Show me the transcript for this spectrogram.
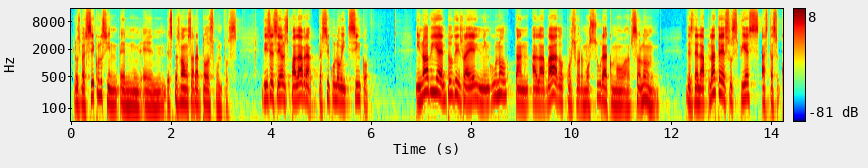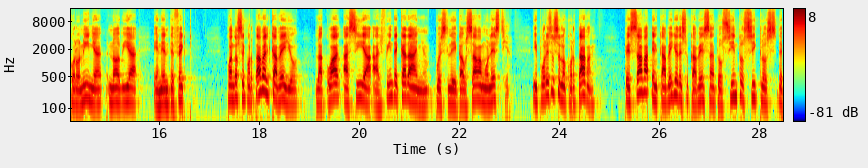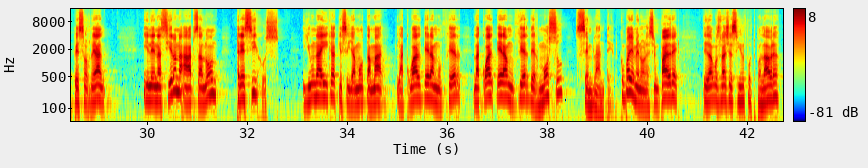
los versículos y después vamos a orar todos juntos. Dice el Señor su palabra, versículo 25. Y no había en todo Israel ninguno tan alabado por su hermosura como Absalón. Desde la plata de sus pies hasta su coronilla no había en él defecto. Cuando se cortaba el cabello, la cual hacía al fin de cada año, pues le causaba molestia, y por eso se lo cortaban. Pesaba el cabello de su cabeza doscientos ciclos de peso real, y le nacieron a Absalón tres hijos, y una hija que se llamó Tamar, la cual era mujer, la cual era mujer de hermoso semblante. Acompáñame en oración, Padre. Te damos gracias, Señor, por tu palabra,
